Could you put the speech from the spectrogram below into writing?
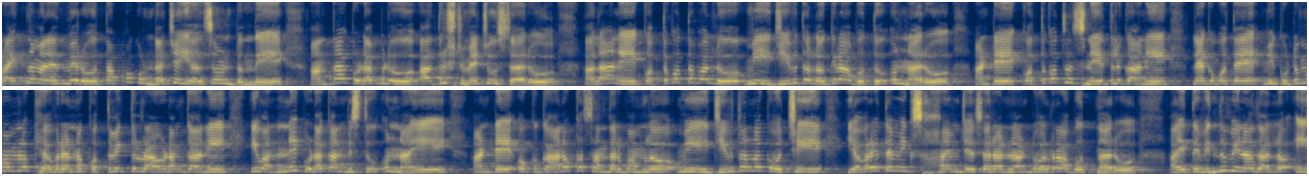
ప్రయత్నం అనేది మీరు తప్పకుండా చేయాల్సి ఉంటుంది. అంతా కూడా ఇప్పుడు అదృష్టమే చూస్తారు. అలానే కొత్త కొత్త వాళ్ళు మీ జీవితంలోకి రాబోతూ ఉన్నారు. అంటే కొత్త కొత్త స్నేహితులు కానీ లేకపోతే మీ కుటుంబంలోకి ఎవరైనా కొత్త వ్యక్తులు రావడం కానీ ఇవన్నీ కూడా కనిపిస్తూ ఉన్నాయి. అంటే ఒకగానొక్క సందర్భంలో మీ జీవితంలోకి వచ్చి ఎవరైతే మీకు సహాయం చేశారో అలాంటి వాళ్ళు రాబోతున్నారు. అయితే విందు వినోదాల్లో ఈ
